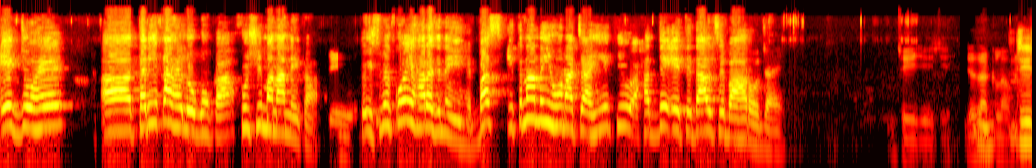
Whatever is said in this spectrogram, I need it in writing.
एक जो है आ, तरीका है लोगों का खुशी मनाने का। तो इसमें कोई हरज नहीं है। बस इतना नहीं होना चाहिए कि हद एतदाल से बाहर हो जाए। जी जी जी। जी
